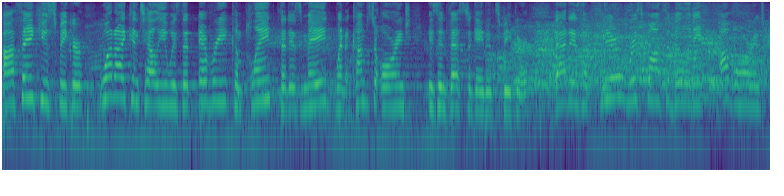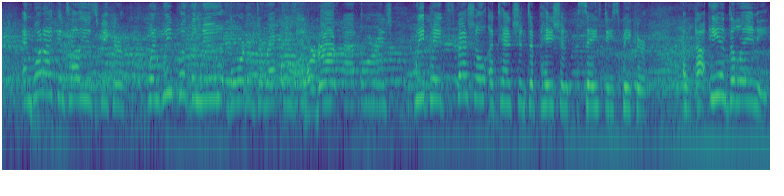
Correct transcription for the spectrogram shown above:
Uh, thank you, Speaker. What I can tell you is that every complaint that is made when it comes to Ornge is investigated, Speaker. That is a clear responsibility of Ornge. And what I can tell you, Speaker, when we put the new board of directors in Order. at Ornge, we paid special attention to patient safety, Speaker. Uh, uh, Ian Delaney,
